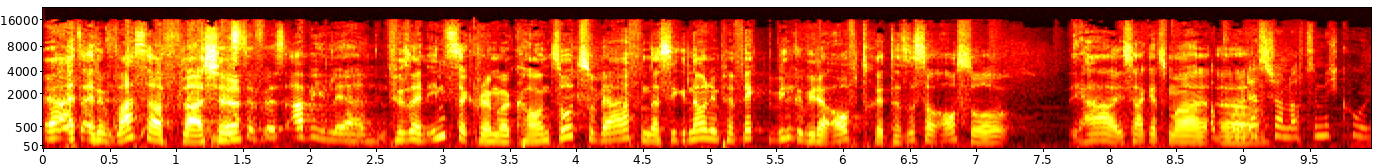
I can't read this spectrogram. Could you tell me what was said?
ja, als eine Wasserflasche Müsste fürs Abi lernen. für seinen Instagram-Account so zu werfen, dass sie genau in den perfekten Winkel wieder auftritt. Das ist doch auch so, ja, ich sag jetzt mal. Obwohl äh, das schon noch ziemlich cool.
